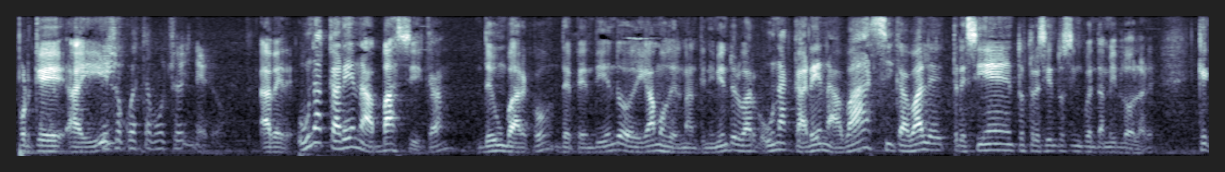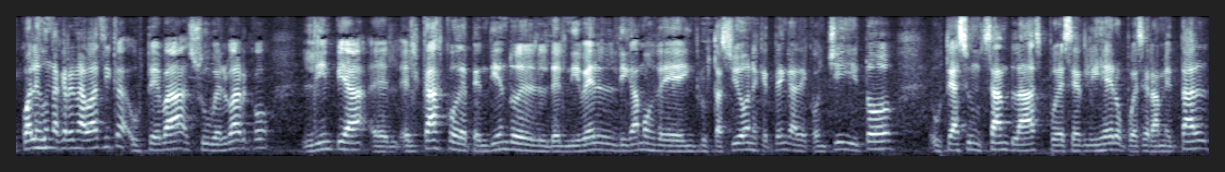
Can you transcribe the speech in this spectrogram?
Porque ahí... eso cuesta mucho dinero. A ver, una carena básica de un barco, dependiendo, digamos, del mantenimiento del barco, una carena básica vale 300, 350 mil dólares. ¿Que, ¿Cuál es una carena básica? Usted va, sube el barco, limpia el, casco, dependiendo del, del, nivel, digamos, de incrustaciones que tenga, de conchilla y todo. Usted hace un sandblast, puede ser ligero, puede ser a metal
